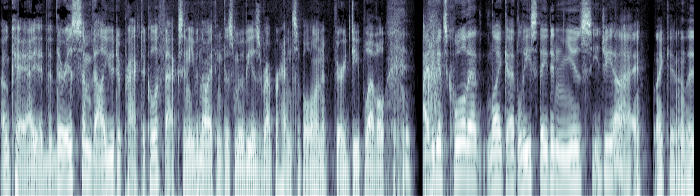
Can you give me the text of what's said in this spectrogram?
okay, I, there is some value to practical effects, and even though I think this movie is reprehensible on a very deep level, I think it's cool that like at least they didn't use CGI. Like you know, they,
